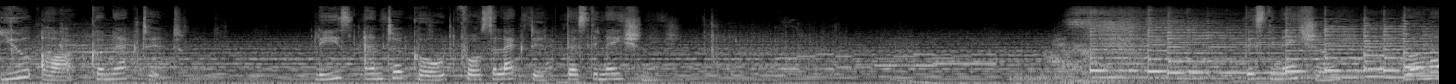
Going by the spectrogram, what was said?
You are connected. Please enter code for selected destination. Destination Roma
